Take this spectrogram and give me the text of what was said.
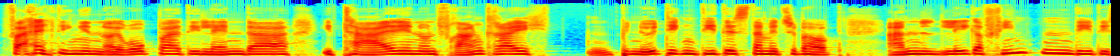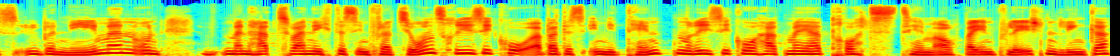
vor allen Dingen in Europa die Länder Italien und Frankreich, benötigen die das, damit sie überhaupt Anleger finden, die das übernehmen. Und man hat zwar nicht das Inflationsrisiko, aber das Emittentenrisiko hat man ja trotzdem, auch bei Inflation Linker.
